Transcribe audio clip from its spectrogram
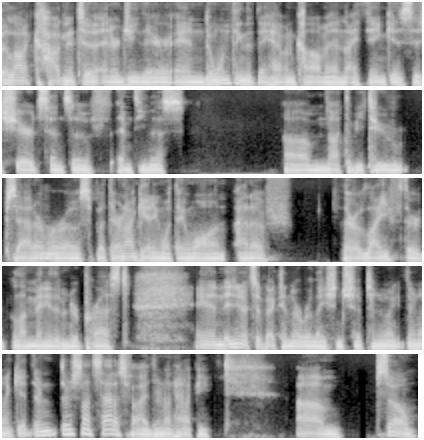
a lot of cognitive energy there. And the one thing that they have in common, I think, is this shared sense of emptiness. Um, not to be too sad or morose, but they're not getting what they want out of their life. They're many of them are depressed, and you know it's affecting their relationships. And they're not, they're not get they're they're just not satisfied. They're not happy. Um, so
